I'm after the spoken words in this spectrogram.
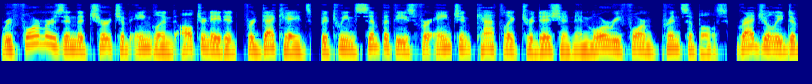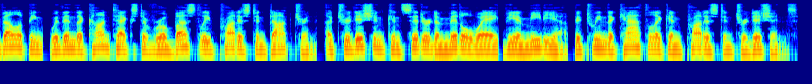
Reformers in the Church of England alternated, for decades, between sympathies for ancient Catholic tradition and more Reformed principles, gradually developing, within the context of robustly Protestant doctrine, a tradition considered a middle way via media between the Catholic and Protestant traditions.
